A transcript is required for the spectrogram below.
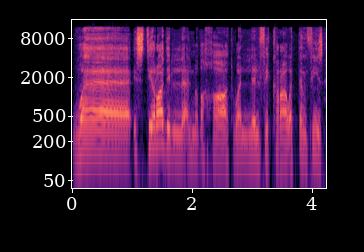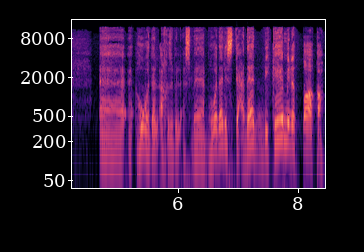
واستيراد ال- المضخات والفكرة والتنفيذ آه هو ده الأخذ بالأسباب هو ده الاستعداد بكامل الطاقة.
